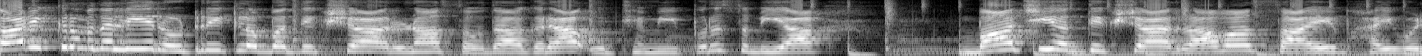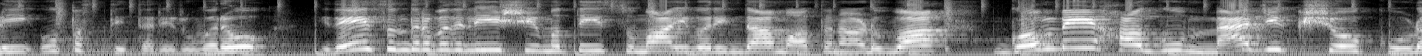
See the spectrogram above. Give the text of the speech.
ಕಾರ್ಯಕ್ರಮದಲ್ಲಿ ರೋಟರಿ ಕ್ಲಬ್ ಅಧ್ಯಕ್ಷ ಅರುಣಾ ಸೌದಾಗರ, ಉದ್ಯಮಿ ಪುರಸಭೆಯ ಮಾಜಿ ಅಧ್ಯಕ್ಷ ರಾವಾ ಸಾಹೇಬ್ ಹೈವಳಿ ಉಪಸ್ಥಿತರಿರುವರು. ಇದೇ ಸಂದರ್ಭದಲ್ಲಿ ಶ್ರೀಮತಿ ಸುಮಾ ಇವರಿಂದ ಮಾತನಾಡುವ ಗೊಂಬೆ ಹಾಗೂ ಮ್ಯಾಜಿಕ್ ಶೋ ಕೂಡ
